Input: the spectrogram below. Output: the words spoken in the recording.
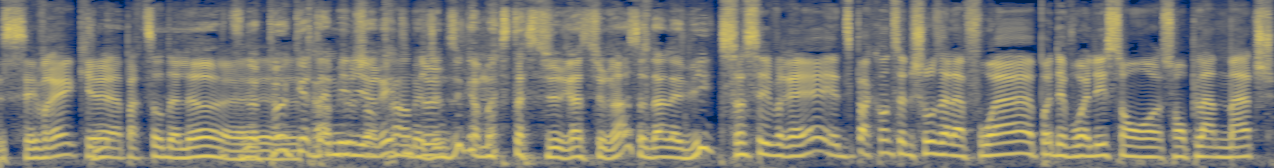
C'est vrai qu'à partir de là. Tu ne peux que euh, t'améliorer. T'imagines-tu comment c'est rassurant, ça, dans la vie? Ça, c'est vrai. Il dit par contre, c'est une chose à la fois, pas dévoiler son, son plan de match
